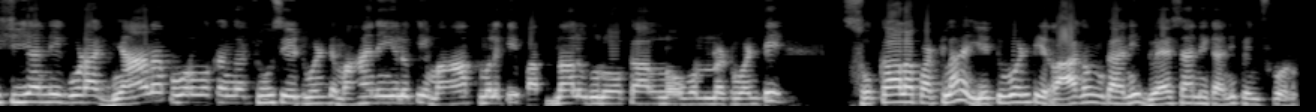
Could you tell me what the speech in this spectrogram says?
విషయాన్ని కూడా జ్ఞానపూర్వకంగా చూసేటువంటి మహనీయులకి మహాత్ములకి పద్నాలుగు లోకాల్లో ఉన్నటువంటి సుఖాల పట్ల ఎటువంటి రాగం కానీ ద్వేషాన్ని కానీ పెంచుకోరు.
